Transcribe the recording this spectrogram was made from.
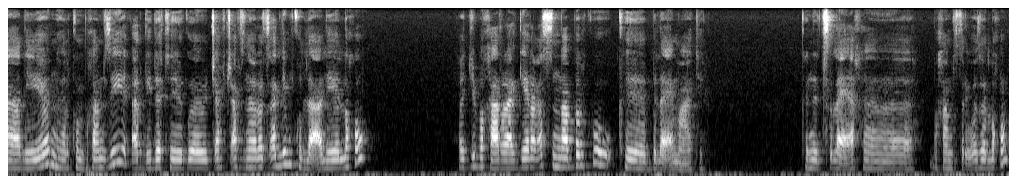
ኣልየዮ ንሀልኩም ብከምዚ ቀርዲዶ እቲ ጫፍ ጫፍ ዝነበረ ጸሊም ኩሉ ኣልየዮ ኣለኹ ሕጂ ብካራ ጌረ ቀስ እናበልኩ ክብላ እየ ማለት እዩ ክንጽላ እያ ብከምዚ ትሪእዎ ዘለኹም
